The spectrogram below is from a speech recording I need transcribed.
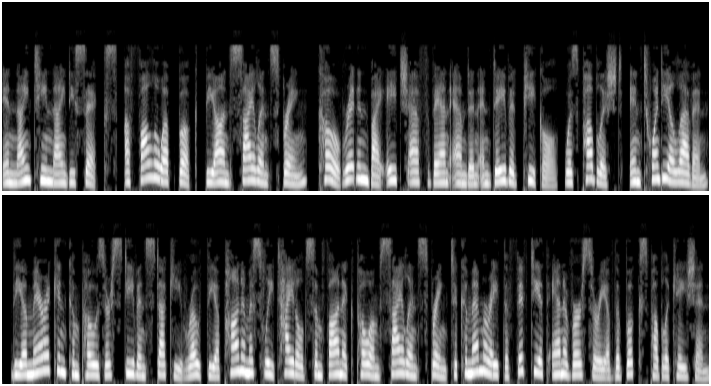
In 1996, a follow-up book, Beyond Silent Spring, co-written by H. F. Van Emden and David Peakall, was published. In 2011, the American composer Steven Stucky wrote the eponymously titled symphonic poem Silent Spring to commemorate the 50th anniversary of the book's publication.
